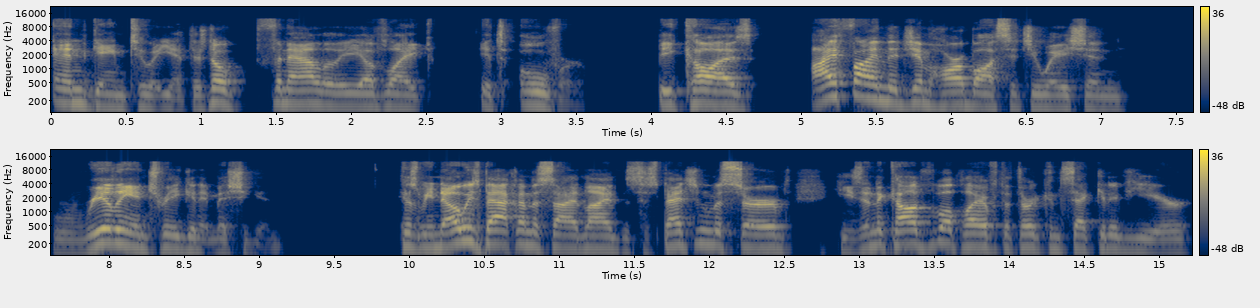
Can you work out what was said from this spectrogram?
end game to it yet. There's no finality of like it's over because I find the Jim Harbaugh situation really intriguing at Michigan because we know he's back on the sideline. The suspension was served. He's in the college football player for the third consecutive year.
